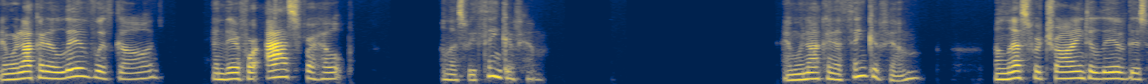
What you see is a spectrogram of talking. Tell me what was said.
And we're not going to live with God and therefore ask for help unless we think of him. And we're not going to think of him unless we're trying to live this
